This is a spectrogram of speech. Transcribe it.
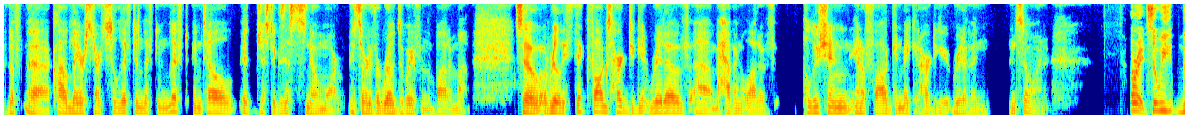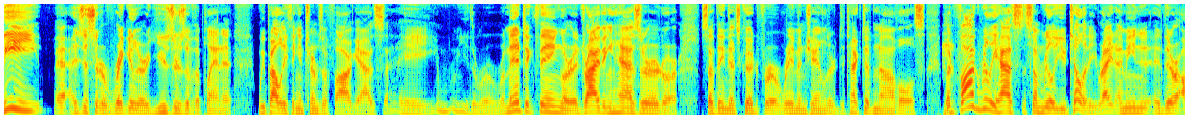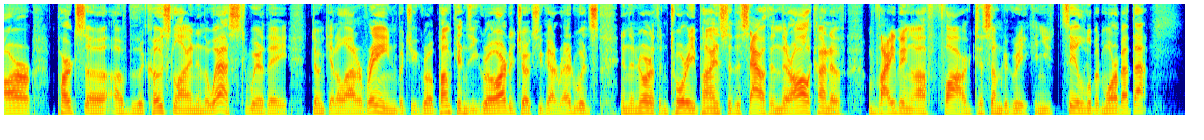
the uh, cloud layer starts to lift and lift and lift until it just exists no more. It sort of erodes away from the bottom up. So a really thick fog's hard to get rid of. Um, having a lot of pollution in a fog can make it hard to get rid of, and and so on. All right, so we we uh, as just sort of regular users of the planet, we probably think in terms of fog as a either a romantic thing or a driving hazard or something that's good for Raymond Chandler detective novels. But mm. fog really has some real utility, right? I mean, there are parts uh, of the coastline in the west where they don't get a lot of rain, but you grow pumpkins, you grow artichokes, you got redwoods in the north and Torrey pines to the south, and they're all kind of vibing off fog to some degree. Can you say a little bit more about that?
